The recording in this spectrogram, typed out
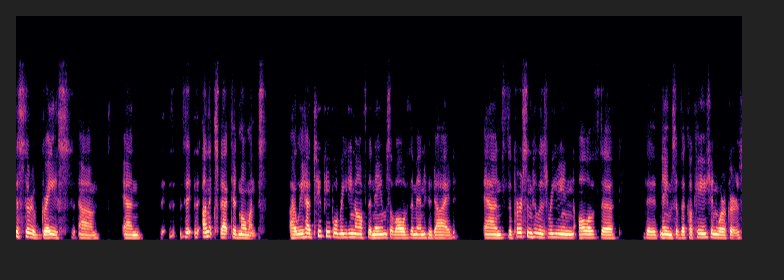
just sort of grace um, and unexpected moments. Uh, we had two people reading off the names of all of the men who died, and the person who was reading all of the the names of the Caucasian workers,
